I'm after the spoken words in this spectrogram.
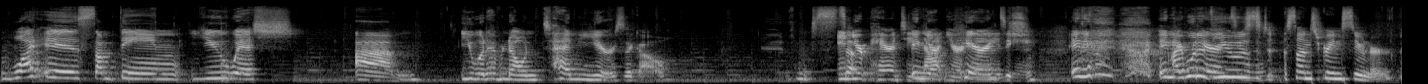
What is something you wish um, you would have known 10 years ago? in your parenting, in not your, parenting. age. In your, in your I would have used sunscreen sooner.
